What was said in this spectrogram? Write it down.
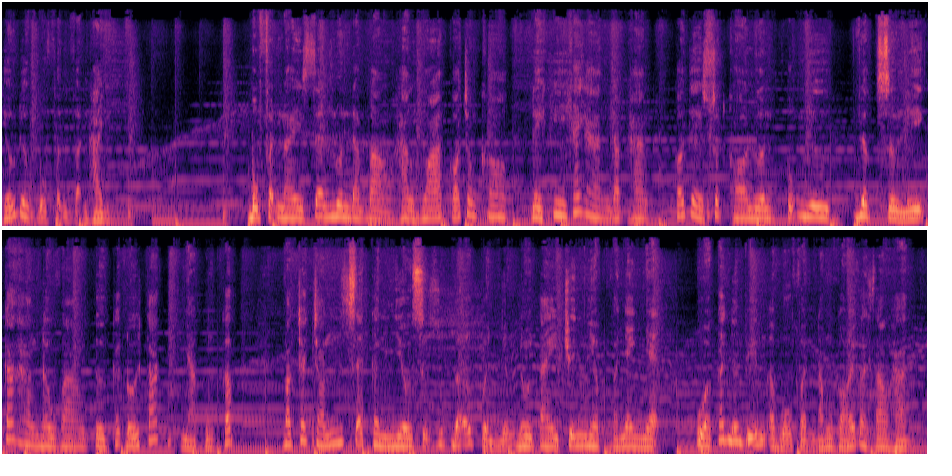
thiếu được bộ phận vận hành. Bộ phận này sẽ luôn đảm bảo hàng hóa có trong kho để khi khách hàng đặt hàng có thể xuất kho luôn cũng như việc xử lý các hàng đầu vào từ các đối tác, nhà cung cấp và chắc chắn sẽ cần nhiều sự giúp đỡ của những đôi tay chuyên nghiệp và nhanh nhẹn của các nhân viên ở bộ phận đóng gói và giao hàng.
